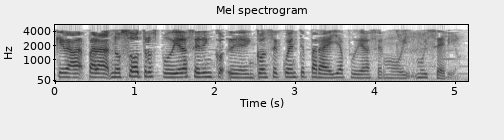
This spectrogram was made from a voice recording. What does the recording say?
que para nosotros pudiera ser eh, inconsecuente, para ella pudiera ser muy, muy serio.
